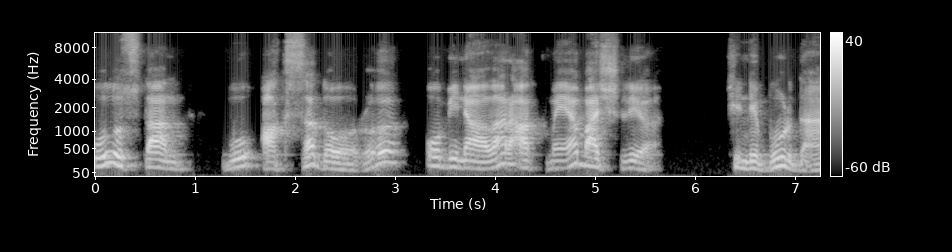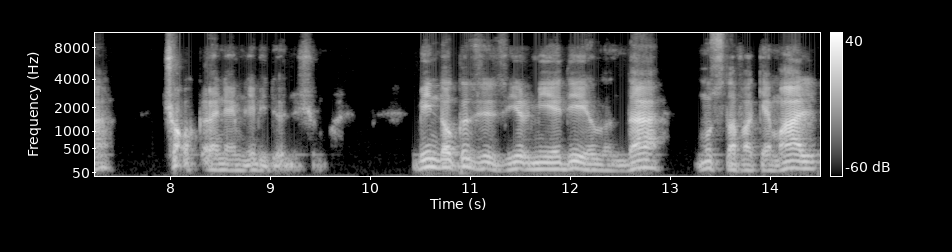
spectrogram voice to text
ulustan bu aksa doğru o binalar akmaya başlıyor. Şimdi burada çok önemli bir dönüşüm var. 1927 yılında Mustafa Kemal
